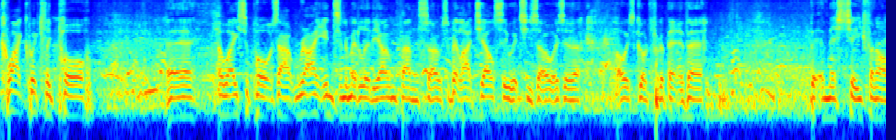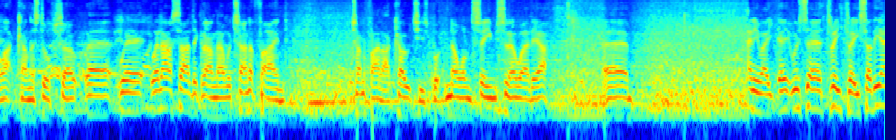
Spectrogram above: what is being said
quite quickly pour uh, away supporters out right into the middle of the home fans. So it's a bit like Chelsea, which is always a, always good for a bit of a bit of mischief and all that kind of stuff. So uh, we're we're outside the ground now. We're trying to find trying to find our coaches, but no one seems to know where they are. Um, anyway, it was uh, three three. So the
